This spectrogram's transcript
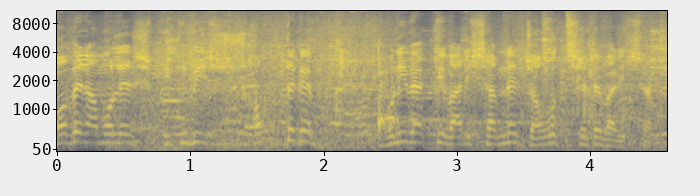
নবাবের আমলের পৃথিবীর সব থেকে ধনী ব্যক্তি বাড়ির সামনে জগৎ শেঠে বাড়ির সামনে।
